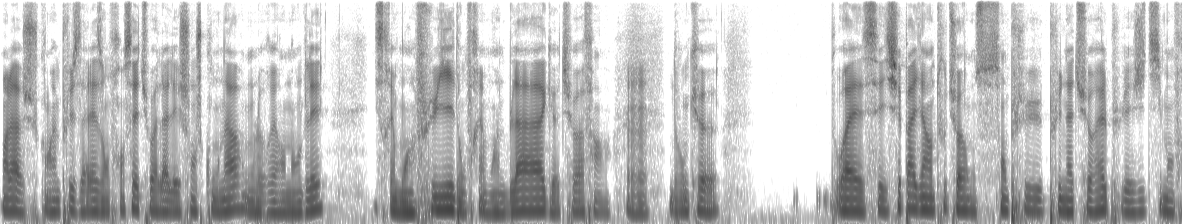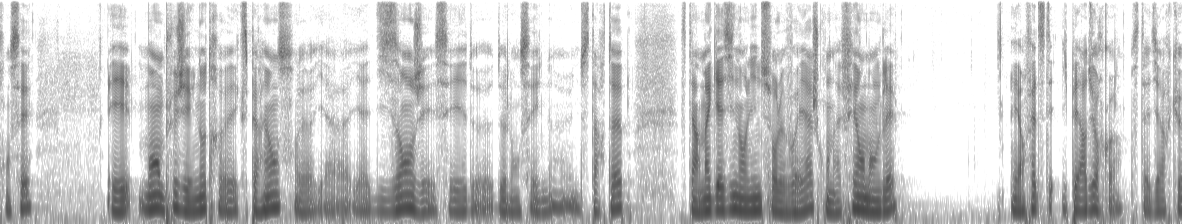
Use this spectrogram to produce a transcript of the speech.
voilà, je suis quand même plus à l'aise en français, tu vois. Là, l'échange qu'on a, on l'aurait en anglais, il serait moins fluide, on ferait moins de blagues, tu vois. Enfin, mmh donc. Euh, ouais, c'est, je sais pas, il y a un tout, tu vois, on se sent plus, plus naturel, plus légitime en français. Et moi, en plus, j'ai une autre expérience. Euh, il y a dix ans, j'ai essayé de, lancer une, une start-up. C'était un magazine en ligne sur le voyage qu'on a fait en anglais. Et en fait, c'était hyper dur, quoi. C'est-à-dire que,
